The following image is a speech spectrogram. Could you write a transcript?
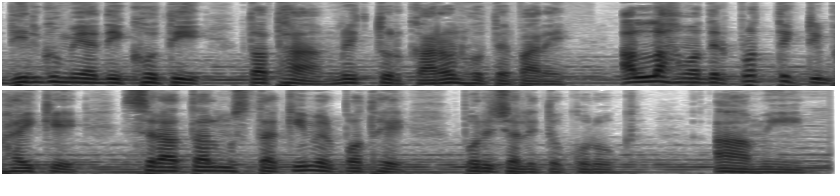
দীর্ঘমেয়াদী ক্ষতি তথা মৃত্যুর কারণ হতে পারে। আল্লাহ আমাদের প্রত্যেকটি ভাইকে সেরাতাল মুস্তাকিমের পথে পরিচালিত করুক। আমিন।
